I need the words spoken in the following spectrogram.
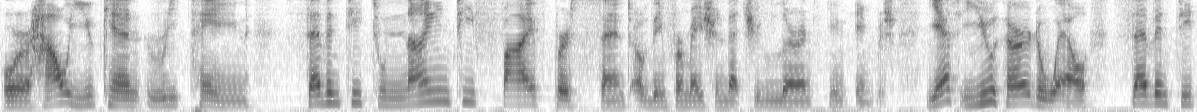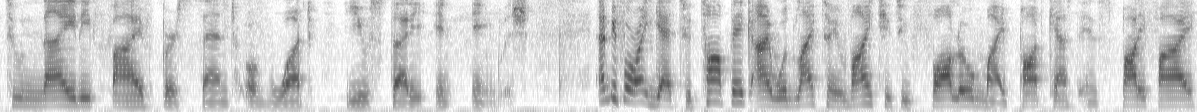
or how you can retain 70 to 95% of the information that you learn in English. Yes, you heard well 70 to 95% of what you study in English. And before I get to topic, I would like to invite you to follow my podcast in Spotify,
